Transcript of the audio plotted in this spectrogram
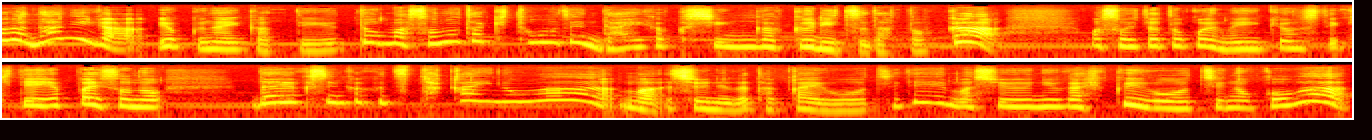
れが何が良くないかっていうと、まあ、その時当然大学進学率だとか、まあ、そういったところにも影響してきてやっぱりその大学進学率高いのは、まあ、収入が高いお家で、まあ、収入が低いお家の子は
